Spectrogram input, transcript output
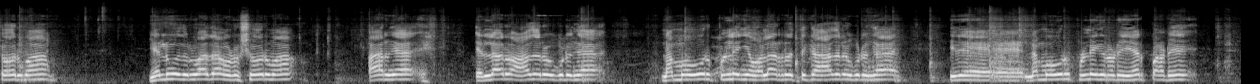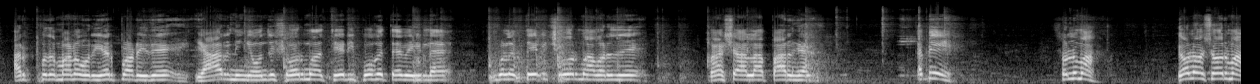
ஷோருமா. எழுபது ரூபா தான் ஒரு ஷோருமா. பாருங்கள் எல்லாரும் ஆதரவு கொடுங்க. நம்ம ஊர் பிள்ளைங்க வளர்கிறதுக்கு ஆதரவு கொடுங்க. இது நம்ம ஊர் பிள்ளைங்களுடைய ஏற்பாடு. அற்புதமான ஒரு ஏற்பாடு இது. யாரும் நீங்கள் வந்து ஷோர்மா தேடி போக தேவையில்லை. உங்களை தேடி ஷோர்மா வருது. மாஷா அல்லா பாருங்க. தம்பி சொல்லுமா? எவ்வளோ ஷோர்மா?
